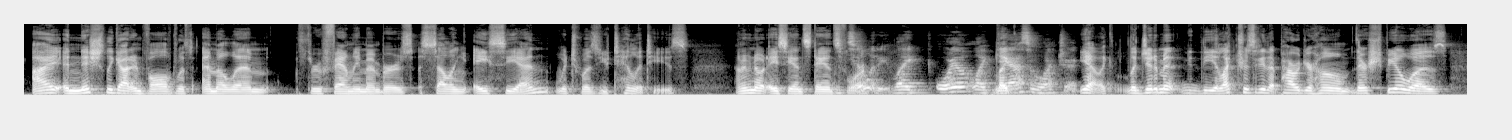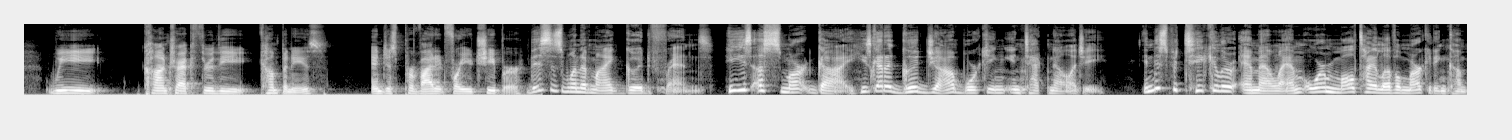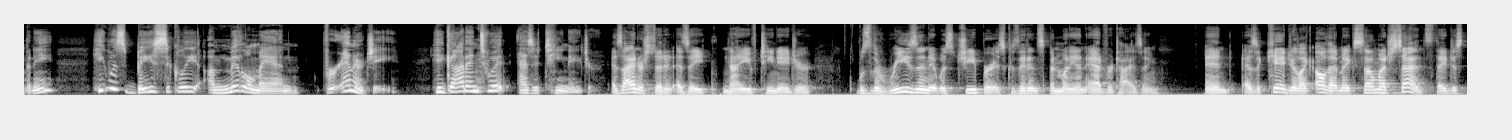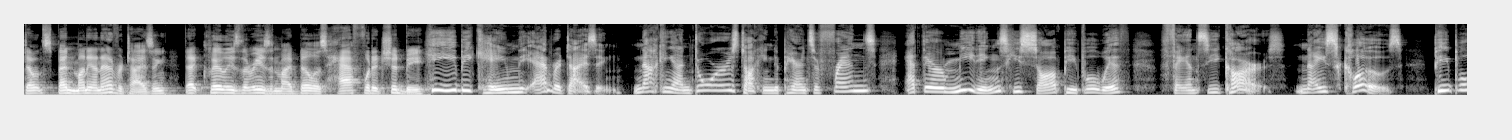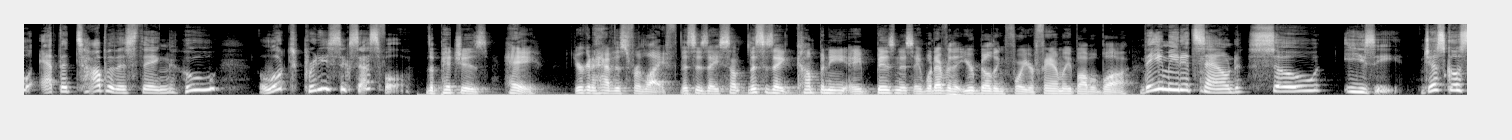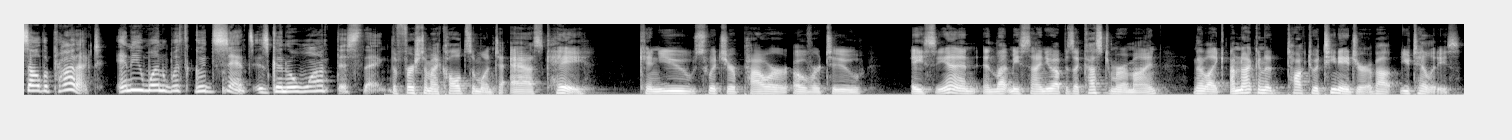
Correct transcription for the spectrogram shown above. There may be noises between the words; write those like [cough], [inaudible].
I initially got involved with MLM through family members selling ACN, which was utilities. I don't even know what ACN stands for. Utility, like oil, like, Like- gas and electric. Yeah, like legitimate, the electricity that powered your home. Their spiel was we contract through the companies and just provide it for you cheaper. This is one of my good friends. He's a smart guy. He's got a good job working in technology. In this particular MLM or multi level marketing company, he was basically a middleman for energy. He got into it as a teenager. As I understood it, as a naive teenager, was the reason it was cheaper is because they didn't spend money on advertising. And as a kid, you're like, oh, that makes so much sense. They just don't spend money on advertising. That clearly is the reason my bill is half what it should be. He became the advertising, knocking on doors, talking to parents of friends. At their meetings, he saw people with fancy cars, nice clothes, people at the top of this thing who looked pretty successful. the pitch is, hey, you're going to have this for life. This is a some, this is a company, a business, a whatever that you're building for your family, blah blah blah. They made it sound so easy. Just go sell the product. Anyone with good sense is going to want this thing. The first time I called someone to ask, hey, can you switch your power over to ACN and let me sign you up as a customer of mine? And they're like, I'm not going to talk to a teenager about utilities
